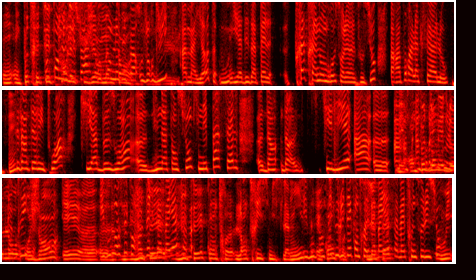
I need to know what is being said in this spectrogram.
On, on peut traiter qu'on tous les pas, sujets en même temps. pas. Aujourd'hui, à Mayotte, il y a des appels très très nombreux sur les réseaux sociaux par rapport à l'accès à l'eau. Hmm. C'est un territoire qui a besoin euh, d'une attention qui n'est pas celle euh, d'un, d'un- qui est liée à euh, un, Mais un on peut donner de l'eau fabrique. aux gens et, euh, Et vous pensez qu'enlever lutter, les abayas, ça va- lutter contre l'entrisme islamiste Et vous pensez que lutter contre les abayas, ça va être une solution Oui,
